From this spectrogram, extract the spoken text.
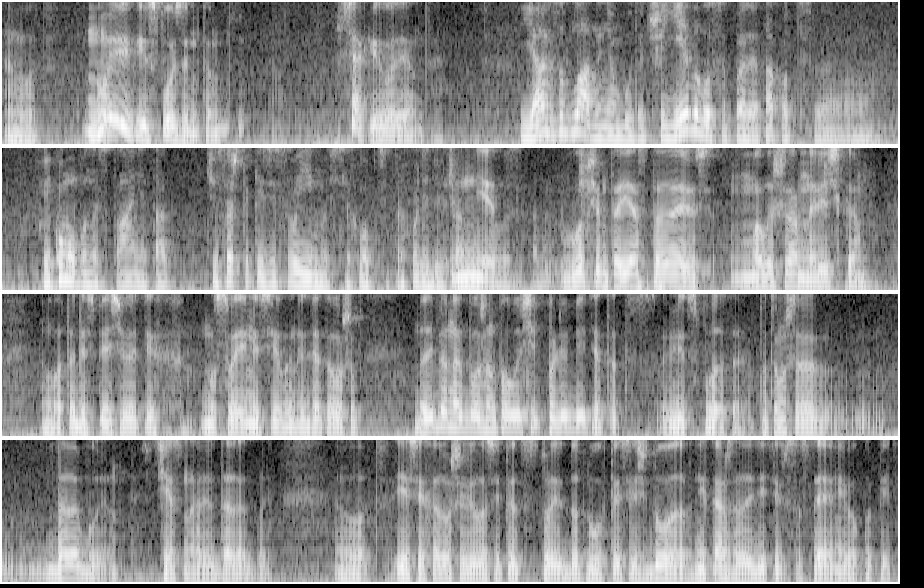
Вот. Ну и используем там всякие варианты. Як з обладнанням бути? Чи є велосипеди, так, от е, в якому вони стані, так? Чи все ж таки зі своїми всі хлопці приходять дівчата Ні. з велосипедами? В общем-то, я стараюсь малышам, новичкам вот, обеспечивать их ну, своими силами для того, чтобы ну, ребенок должен получить, полюбить этот вид спорта, потому что дорогой он, честно говорю, дорогой. Вот. Если хороший велосипед стоит до 2000 долларов, не каждый родитель в состоянии его купить.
